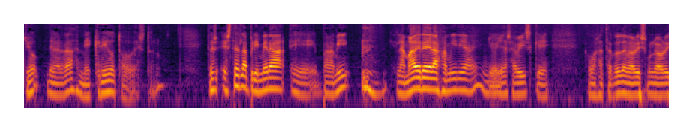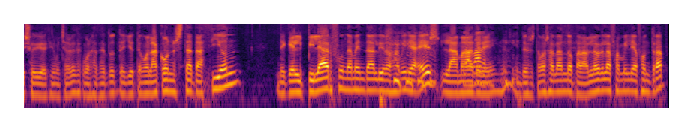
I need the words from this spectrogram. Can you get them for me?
yo de verdad me creo todo esto, ¿no? Entonces, esta es la primera, eh, para mí, la madre de la familia, ¿eh? yo ya sabéis que como sacerdote, me, habréis, lo habréis oído decir muchas veces, como sacerdote yo tengo la constatación de que el pilar fundamental de una familia es la madre. Entonces estamos hablando, para hablar de la familia von Trapp,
